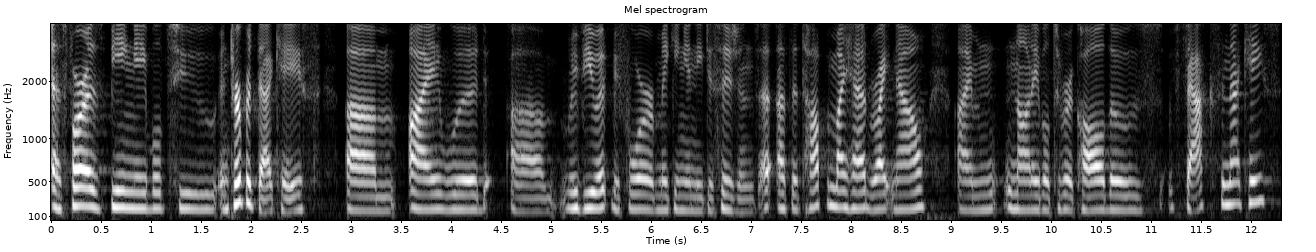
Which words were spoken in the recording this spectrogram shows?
as far as being able to interpret that case, um, I would um, review it before making any decisions. At, at the top of my head right now, I'm not able to recall those facts in that case,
